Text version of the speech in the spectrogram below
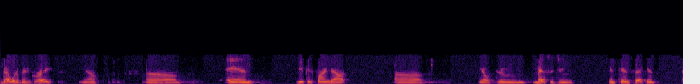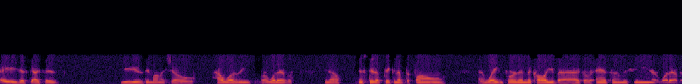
that would have been great, you know. Um, and you can find out, uh, you know, through messaging in ten seconds. Hey, this guy says you used him on a show. How was he, or whatever, you know instead of picking up the phone and waiting for them to call you back or answering the machine or whatever.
